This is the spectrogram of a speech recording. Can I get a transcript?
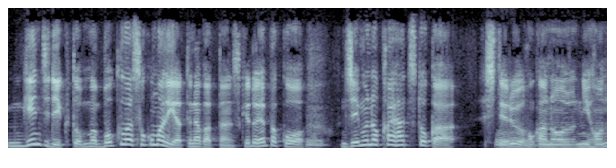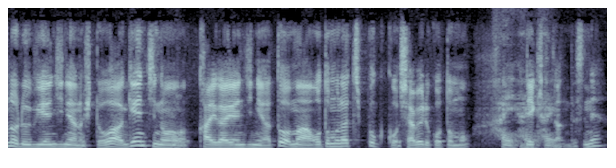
現地で行くと、まあ、僕はそこまでやってなかったんですけど、やっぱこう、ジェムの開発とかしてる他の日本の Ruby エンジニアの人は、現地の海外エンジニアと、まあ、お友達っぽくこう喋ることもできてたんですね。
